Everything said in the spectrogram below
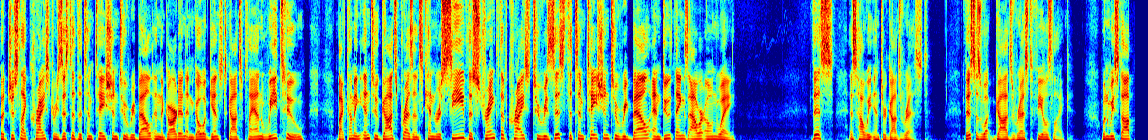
But just like Christ resisted the temptation to rebel in the garden and go against God's plan, we too by coming into God's presence, can receive the strength of Christ to resist the temptation to rebel and do things our own way. This is how we enter God's rest. This is what God's rest feels like. When we stop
